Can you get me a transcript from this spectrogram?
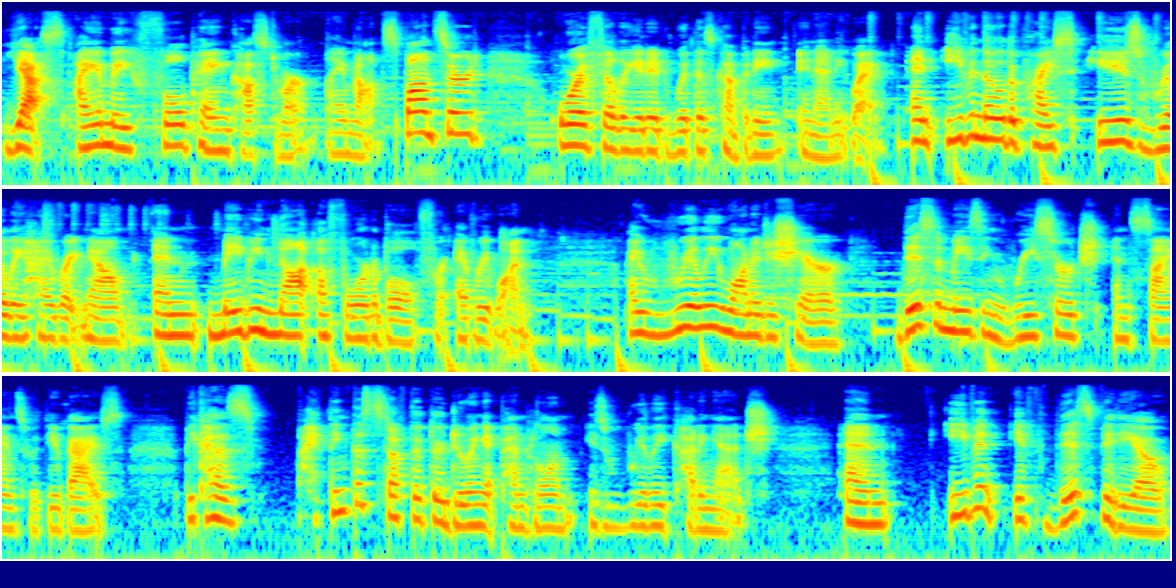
yes, I am a full paying customer. I am not sponsored or affiliated with this company in any way. And even though the price is really high right now and maybe not affordable for everyone, I really wanted to share this amazing research and science with you guys because I think the stuff that they're doing at Pendulum is really cutting edge. And even if this video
